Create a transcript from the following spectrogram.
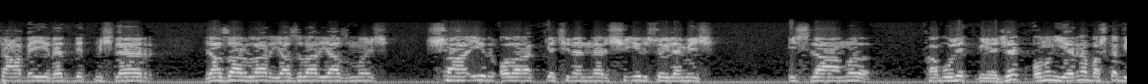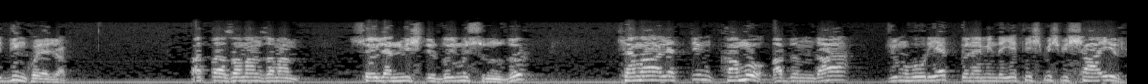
Kabe'yi reddetmişler, yazarlar yazılar yazmış, şair olarak geçinenler şiir söylemiş, İslam'ı kabul etmeyecek, onun yerine başka bir din koyacak. Hatta zaman zaman söylenmiştir, duymuşsunuzdur. Kemalettin Kamu adında Cumhuriyet döneminde yetişmiş bir şair.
